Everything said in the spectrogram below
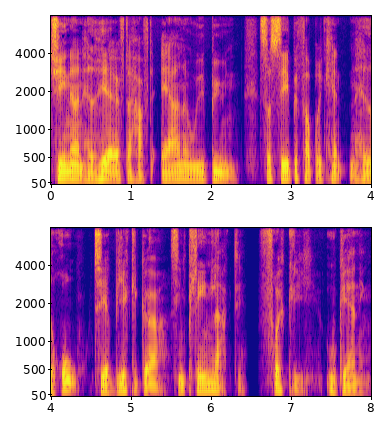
Tjeneren havde herefter haft ærner ude i byen, så sæbefabrikanten havde ro til at virkeliggøre sin planlagte, frygtelige ugerning.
